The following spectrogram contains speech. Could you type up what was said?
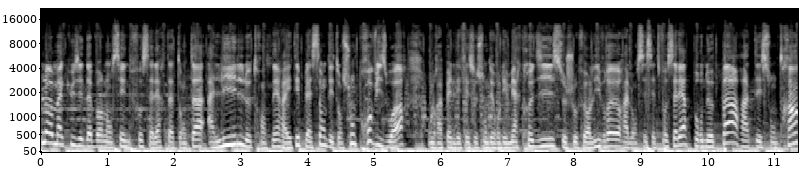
L'homme accusé d'avoir lancé une fausse alerte attentat à Lille, le trentenaire a été placé en détention provisoire. On le rappelle, les faits se sont déroulés mercredi. Ce chauffeur-livreur a lancé cette fausse alerte pour ne pas rater son train.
